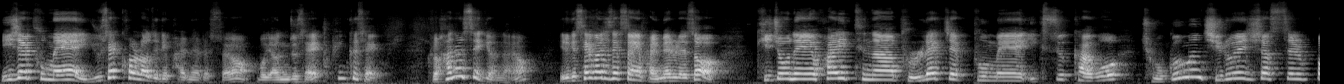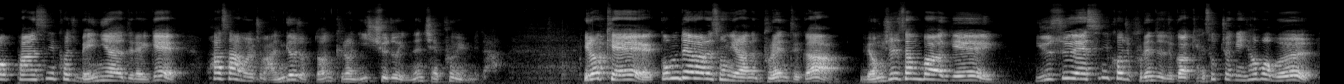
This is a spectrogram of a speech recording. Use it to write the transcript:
이 제품의 유색 컬러들이 발매를 했어요. 뭐 연두색, 핑크색, 그리고 하늘색이었나요? 이렇게 세 가지 색상의 발매를 해서 기존의 화이트나 블랙 제품에 익숙하고 조금은 지루해지셨을 법한 스니커즈 매니아들에게 화사함을 좀 안겨줬던 그런 이슈도 있는 제품입니다. 이렇게 꼼데가르송이라는 브랜드가 명실상부하게 유수의 스니커즈 브랜드들과 계속적인 협업을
